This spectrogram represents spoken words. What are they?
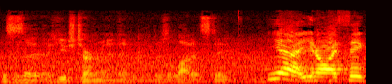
this is a, a huge tournament and there's a lot at stake? Yeah, you know, I think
